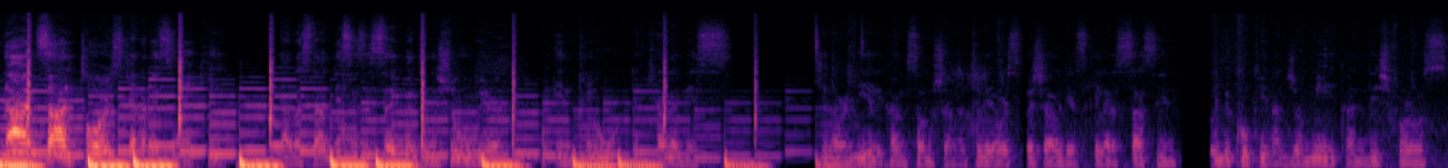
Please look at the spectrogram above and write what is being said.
dancehall tours, cannabis wiki. You understand? This is a segment of the show where we include the cannabis in our daily consumption. And today our special guest, Killa Assasin, will be cooking a Jamaican dish for us.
